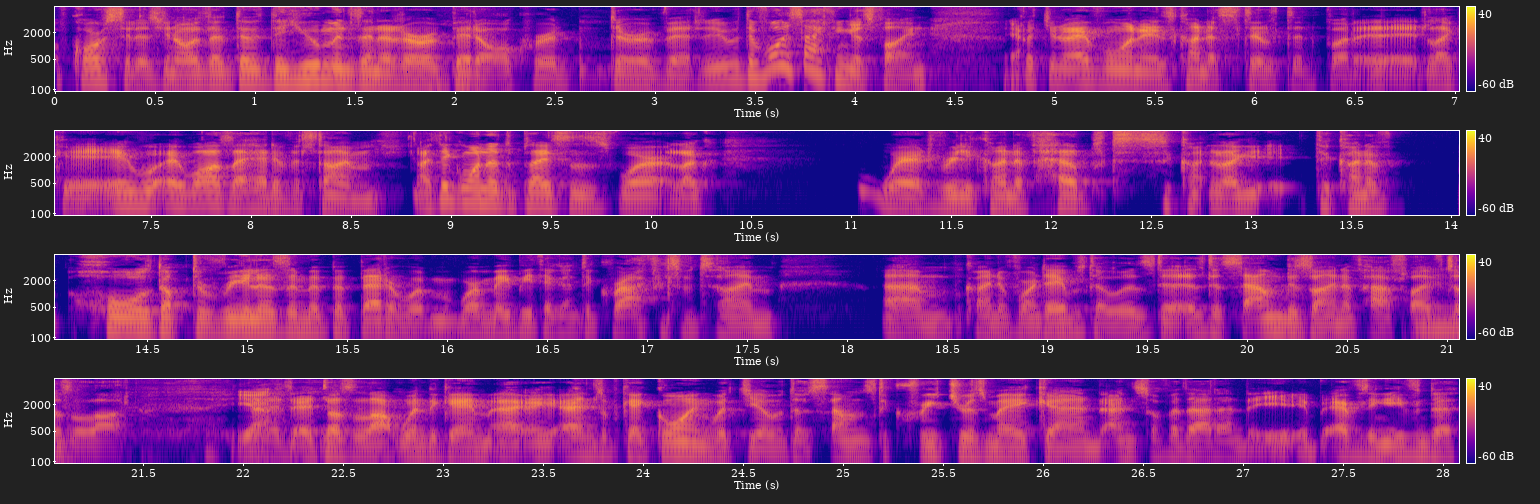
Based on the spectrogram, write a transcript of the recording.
of course it is. You know, the, the the humans in it are a bit awkward. They're a bit. The voice acting is fine, Yeah. but you know, everyone is kind of stilted. But it, it- like it, it, it was ahead of its time. I think one of the places where like where it really kind of helped to kind of like to kind of hold up the realism a bit better, where, where maybe the, the graphics of the time. Um, kind of weren't able to. Was the, the sound design of Half Life Mm. does a lot. yeah It, it does a lot when the game uh, ends up get going with you know the sounds the creatures make and and stuff like that, and everything, even the,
